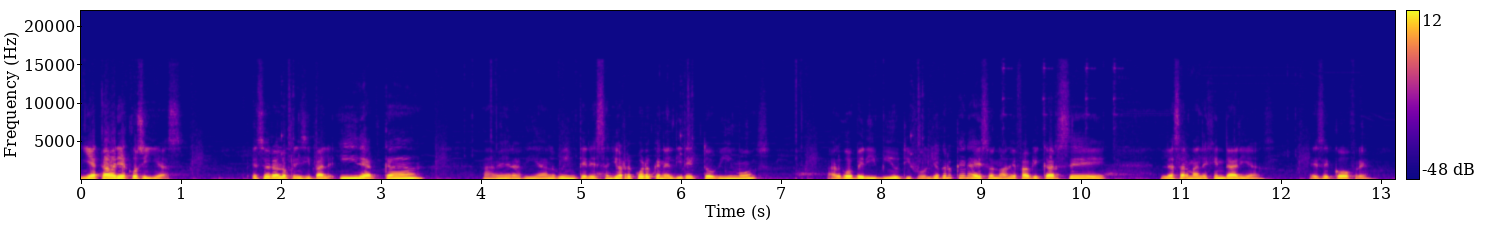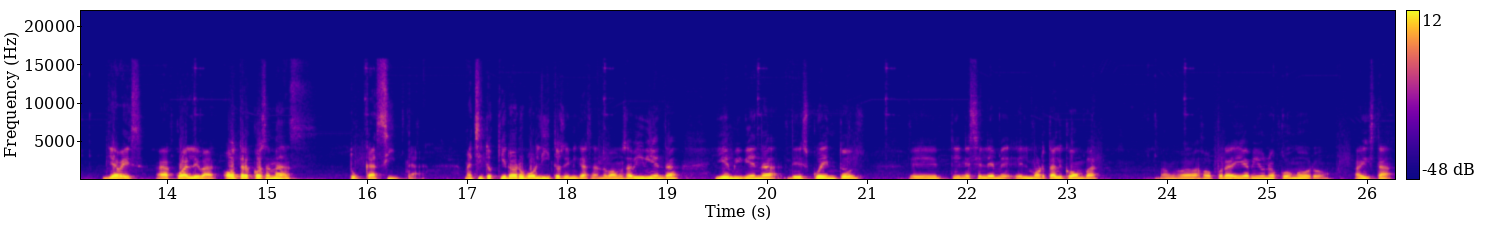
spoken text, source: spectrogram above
Y acá varias cosillas. Eso era lo principal. Y de acá, a ver, había algo interesante. Yo recuerdo que en el directo vimos algo very beautiful. Yo creo que era eso, ¿no? De fabricarse las armas legendarias. Ese cofre. Ya ves, ¿a cuál le va? Otra cosa más. Tu casita. Machito, quiero arbolitos en mi casa. Nos vamos a vivienda. Y en vivienda, descuentos. Eh, tienes el, el Mortal Kombat. Vamos abajo, por ahí había uno con oro. Ahí está.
